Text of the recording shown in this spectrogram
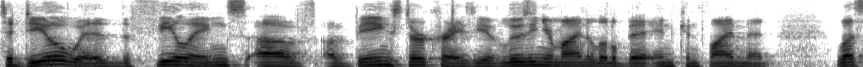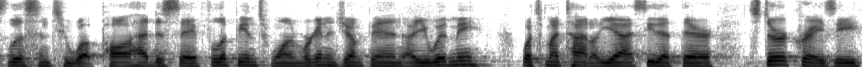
to deal with the feelings of, of being stir crazy, of losing your mind a little bit in confinement, let's listen to what Paul had to say. Philippians 1, we're going to jump in. Are you with me? What's my title? Yeah, I see that there. Stir crazy.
